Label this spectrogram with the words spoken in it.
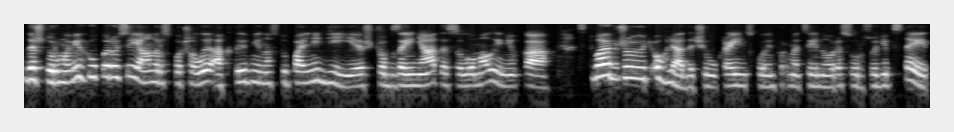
де штурмові групи росіян розпочали активні наступальні дії, щоб зайняти село Малинівка, стверджують оглядачі українського інформаційного ресурсу Діпстейт.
